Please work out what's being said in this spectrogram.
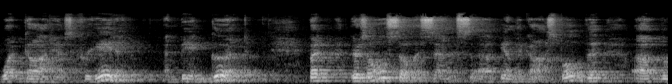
what God has created and being good. But there's also a sense uh, in the gospel that uh, the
